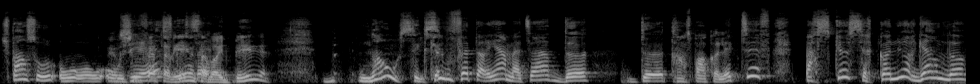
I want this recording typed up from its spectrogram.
Je pense au, au, au Si vous GS. faites que rien, ça va être pire. Non, c'est que si vous faites rien en matière de de transport collectif, parce que c'est reconnu, regarde là,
